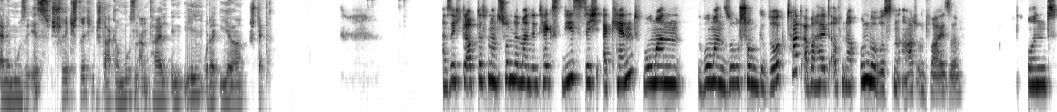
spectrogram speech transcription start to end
er eine Muse ist, Schrägstrich, ein starker Musenanteil in ihm oder ihr steckt? Also ich glaube, dass man schon, wenn man den Text liest, sich erkennt, wo man wo man so schon gewirkt hat, aber halt auf einer unbewussten Art und Weise. Und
